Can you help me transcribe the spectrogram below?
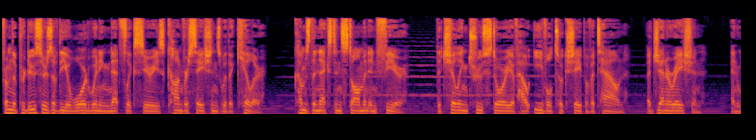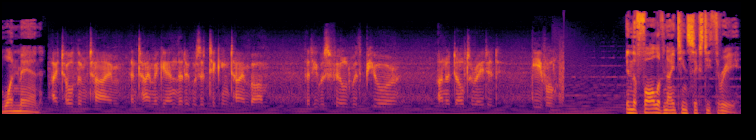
From the producers of the award-winning Netflix series Conversations with a Killer, comes the next installment in Fear, the chilling true story of how evil took shape of a town, a generation, and one man. I told them time and time again that it was a ticking time bomb, that he was filled with pure, unadulterated evil. In the fall of 1963,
